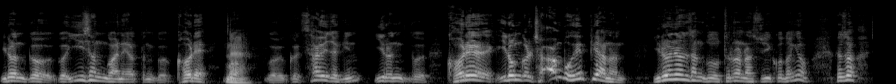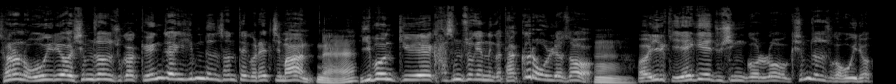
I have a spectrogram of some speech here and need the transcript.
이런 그, 그 이성 간의 어떤 그 거래, 뭐 네. 그, 그 사회적인 이런 그 거래 이런 걸 전부 회피하는 이런 현상도 드러날 수 있거든요. 그래서 저는 오히려 심 선수가 굉장히 힘든 선택을 했지만 네. 이번 기회에 가슴 속에 있는 거 다 끌어올려서 음. 어, 이렇게 얘기해 주신 걸로 심 선수가 오히려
